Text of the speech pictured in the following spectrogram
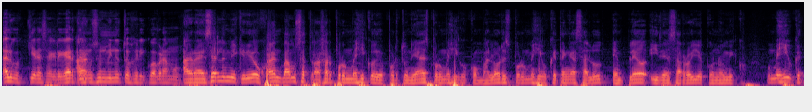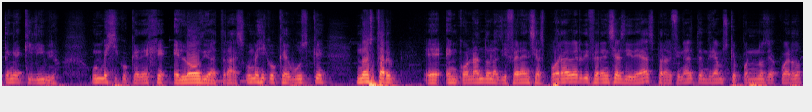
¿Algo que quieras agregar? Ah, Tenemos un minuto, Jerico Abramo. Agradecerles, mi querido Juan. Vamos a trabajar por un México de oportunidades, por un México con valores, por un México que tenga salud, empleo y desarrollo económico. Un México que tenga equilibrio. Un México que deje el odio atrás. Un México que busque no estar eh, enconando las diferencias. Podrá haber diferencias de ideas, pero al final tendríamos que ponernos de acuerdo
